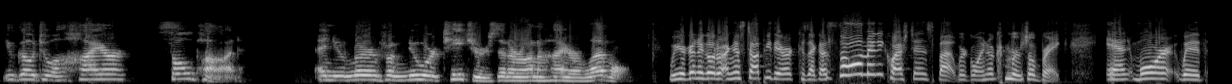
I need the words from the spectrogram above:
you go to a higher soul pod and you learn from newer teachers that are on a higher level. we are going to go to i'm going to stop you there because i got so many questions but we're going to a commercial break and more with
